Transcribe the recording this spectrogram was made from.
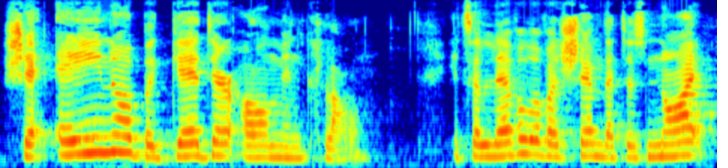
She'ena begeder almin klal. It's a level of Hashem that does not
